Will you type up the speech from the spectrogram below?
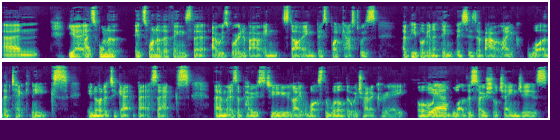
um yeah. I- It's one of the, it's one of the things that I was worried about in starting this podcast was are people going to think this is about like what are the techniques in order to get better sex um, as opposed to like what's the world that we're trying to create or you know, what are the social changes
